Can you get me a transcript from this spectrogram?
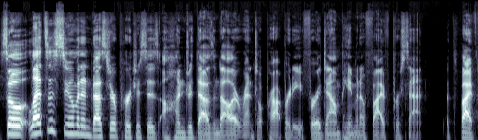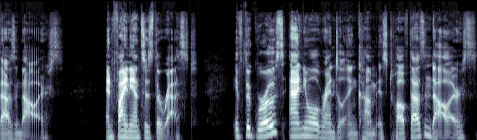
so let's assume an investor purchases a $100,000 rental property for a down payment of 5%. That's $5,000 and finances the rest. If the gross annual rental income is $12,000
